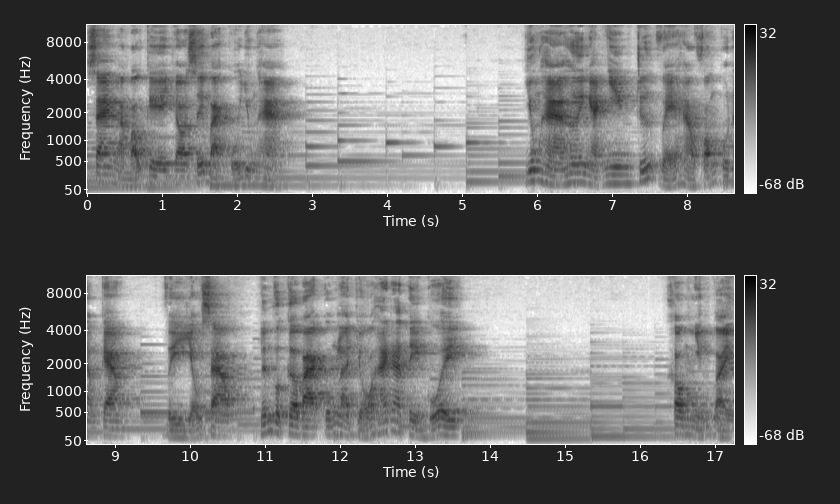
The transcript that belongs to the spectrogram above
sang làm bảo kê cho xới bạc của Dung Hà. Dung Hà hơi ngạc nhiên trước vẻ hào phóng của Nam Cam vì dẫu sao lĩnh vực cờ bạc cũng là chỗ hái ra tiền của y. Không những vậy,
